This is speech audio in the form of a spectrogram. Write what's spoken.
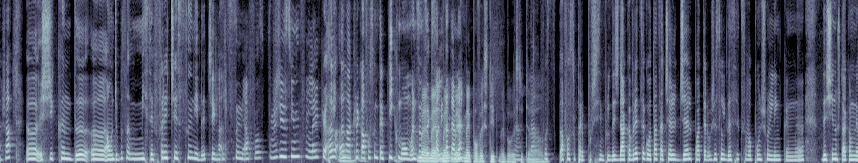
Așa. Uh, și când uh, au început să mi se frece sânii de ceilalți sâni, a fost pur și simplu, like, ăla, ăla cred că a fost între peak moments în sexualitatea mea. Mi-ai povestit, mi-ai povestit. Da, da, a, fost, a fost super pur și simplu. Deci dacă vreți să căutați acel gel, poate reușesc să-l găsesc, să vă pun și un link în, uh, deși nu știu dacă nu ne...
